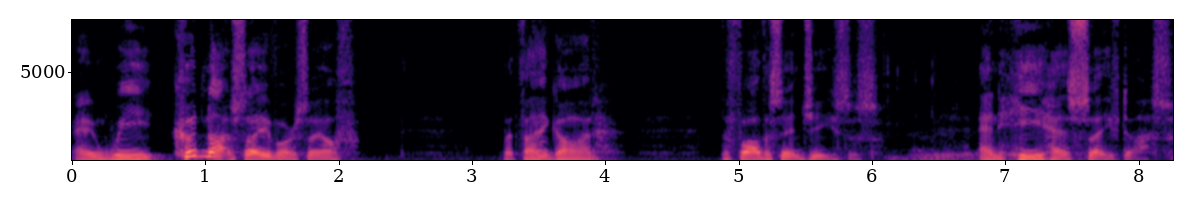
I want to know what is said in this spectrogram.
And we could not save ourselves, but thank God the Father sent Jesus, and He has saved us.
